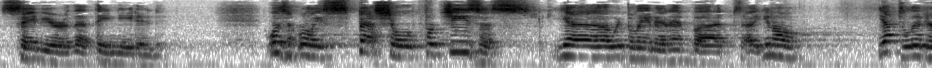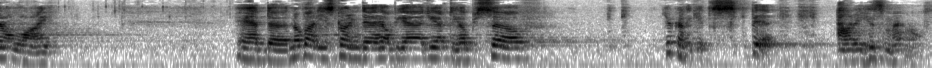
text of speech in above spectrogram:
Savior that they needed. It wasn't really special for Jesus. Yeah, we believe in him, but, uh, you know, you have to live your own life. And uh, nobody's going to help you out. You have to help yourself you're going to get spit out of his mouth.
